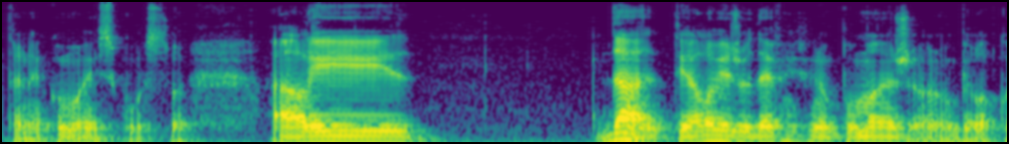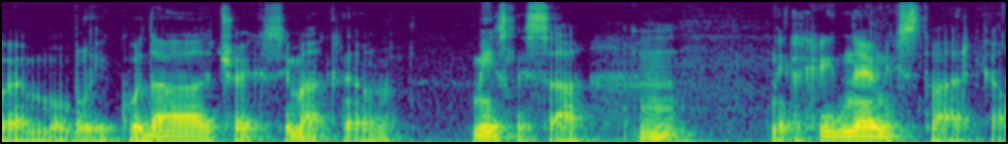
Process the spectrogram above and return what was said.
To je neko moje iskustvo. Ali da, tjelovježba definitivno pomaže ono, u bilo kojem obliku da čovjek si makne ono, misli sa Mm. nekakvih dnevnih stvari. Jel?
